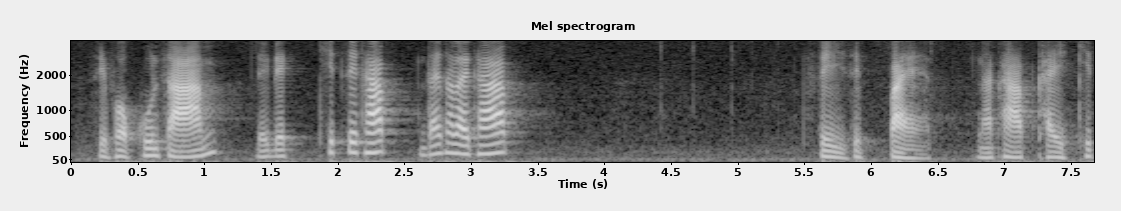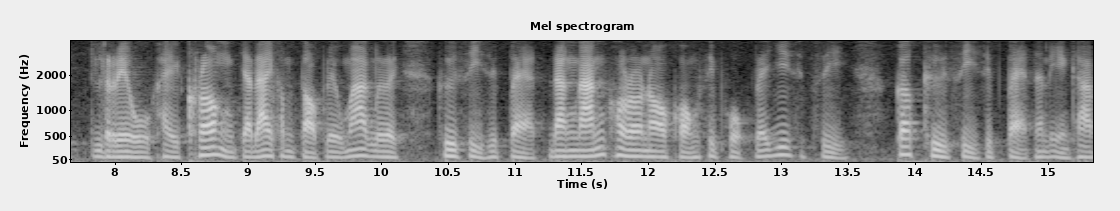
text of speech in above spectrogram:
16 คูณ 3 เด็กๆ คิดสิครับ ได้เท่าไหร่ครับ 48 นะครับ ใครคิดเร็ว ใครคล่องจะได้คำตอบเร็วมากเลย คือ 48 ดังนั้นคอรนอของ 16 และ 24 ก็คือ 48 นั่นเองครับ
